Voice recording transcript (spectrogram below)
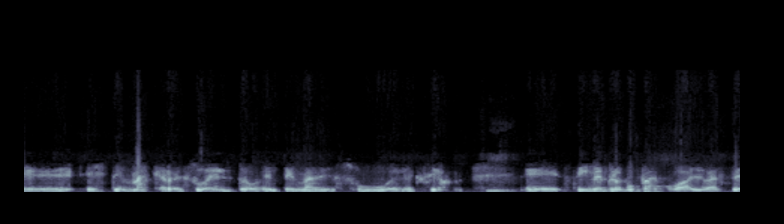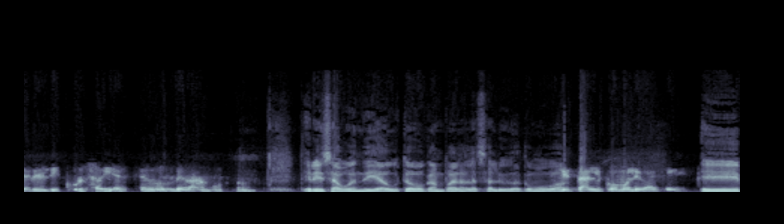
eh, este, más que resuelto el tema de su elección. Mm. Eh, sí me preocupa cuál va a ser el discurso y hacia dónde vamos. Teresa, buen día. Gustavo Campana la saluda. ¿Cómo va? ¿Qué tal? ¿Cómo le va? Eh,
